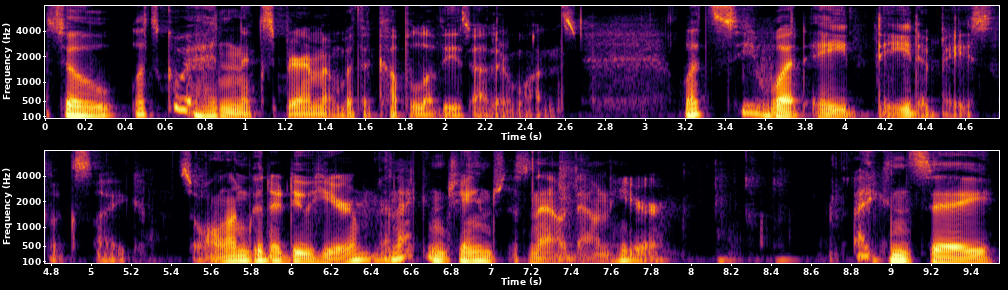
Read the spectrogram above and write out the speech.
so let's go ahead and experiment with a couple of these other ones. Let's see what a database looks like. So all I'm going to do here, and I can change this now down here. I can say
